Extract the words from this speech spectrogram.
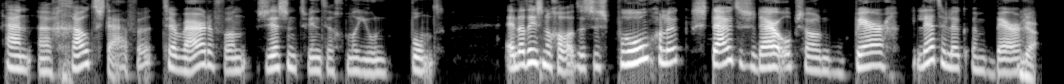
aan eh, goudstaven ter waarde van 26 miljoen pond. En dat is nogal wat. Dus, dus per ongeluk stuiten ze daar op zo'n berg, letterlijk een berg Ja.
